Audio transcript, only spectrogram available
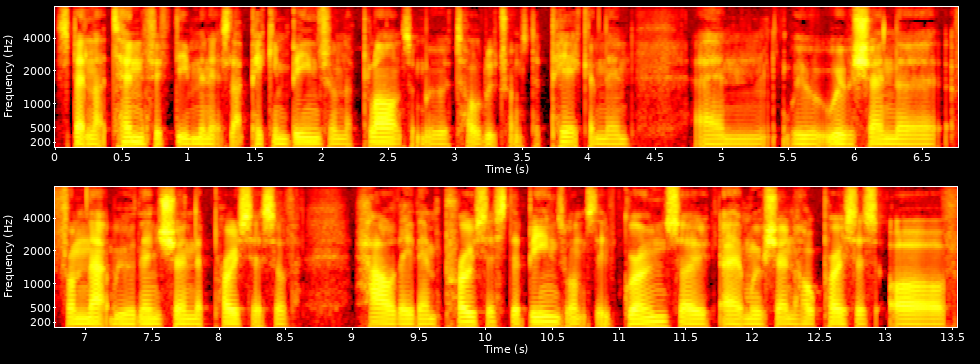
spent like 10 15 minutes like picking beans from the plants and we were told which ones to pick. And then um, we, we were shown the from that we were then shown the process of how they then process the beans once they've grown. So um, we were shown the whole process of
